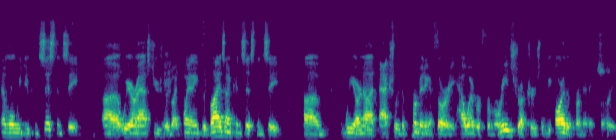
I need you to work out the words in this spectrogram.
And when we do consistency, uh, we are asked usually by planning to advise on consistency. Um, we are not actually the permitting authority. However, for marine structures, we are the permitting authority.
